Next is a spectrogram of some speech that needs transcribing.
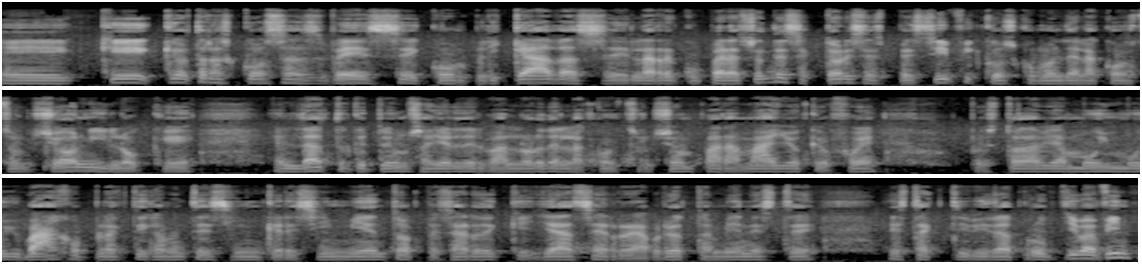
Eh, ¿qué, otras cosas ves eh, complicadas? la recuperación de sectores específicos como el de la construcción y lo que el dato que tuvimos ayer del valor de la construcción para mayo que fue pues todavía muy muy bajo, prácticamente sin crecimiento, a pesar de que ya se reabrió también este esta actividad productiva. En fin,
